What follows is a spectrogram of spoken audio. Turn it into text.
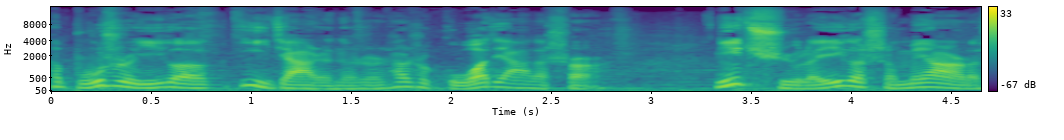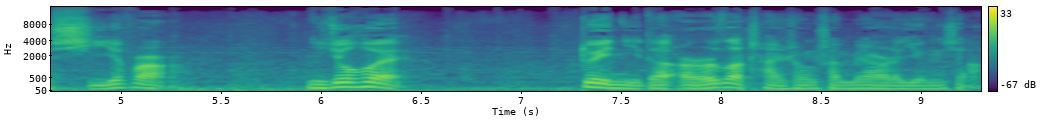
它不是一个一家人的事儿，它是国家的事儿。你娶了一个什么样的媳妇儿，你就会对你的儿子产生什么样的影响。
